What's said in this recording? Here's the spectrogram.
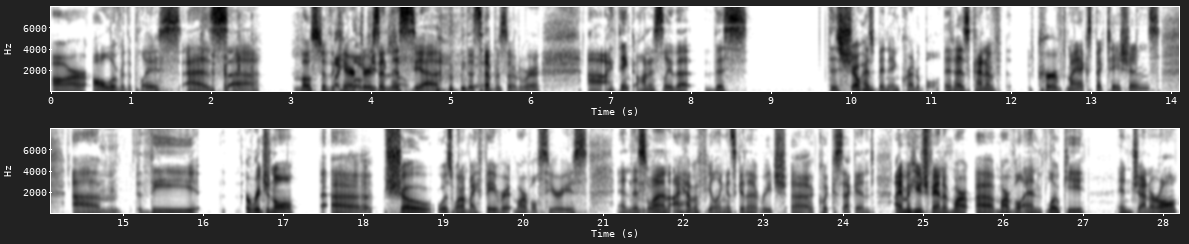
are all over the place as uh, most of the Like characters in this, yeah, this episode were. Uh, I think honestly that this this show has been incredible. It has kind of curved my expectations. Um, The original uh, show was one of my favorite Marvel series, and this one I have a feeling is going to reach uh, a quick second. I am a huge fan of Mar- uh, Marvel and Loki in general.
